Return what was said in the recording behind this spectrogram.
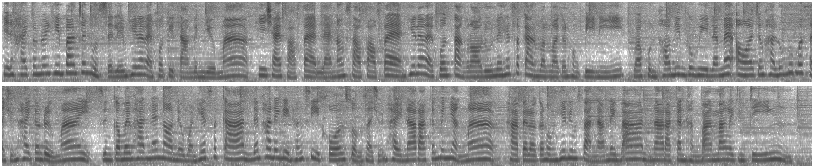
ปิดท้ายกันด้วยที่บ้านเจ้าหนูเซเลบที่หลายๆคนติดตามกันเยอะมากพี่ชายฝาแฝดและน้องสาวฝาแฝดที่หลายๆคนต่างรอรู้ในเทศกาลวันลอยกระทงปีนี้ ว่าคุณพ่อบิมกวีและแม่ออยจะพาลูกๆมาใส่ชุดไทยกันหรือไม่ ซึ่งก็ไม่พลาดแน่นอนในวันเทศกาลได้พาเด็กๆทั้ง 4 คนสวมใส่ชุดไทยน่ารักกันเป็นอย่างมากพาไปลอยกระทงที่ริมสระน้ำในบ้านน่ารักกันทั้งบ้านมากเลยจริง ๆ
